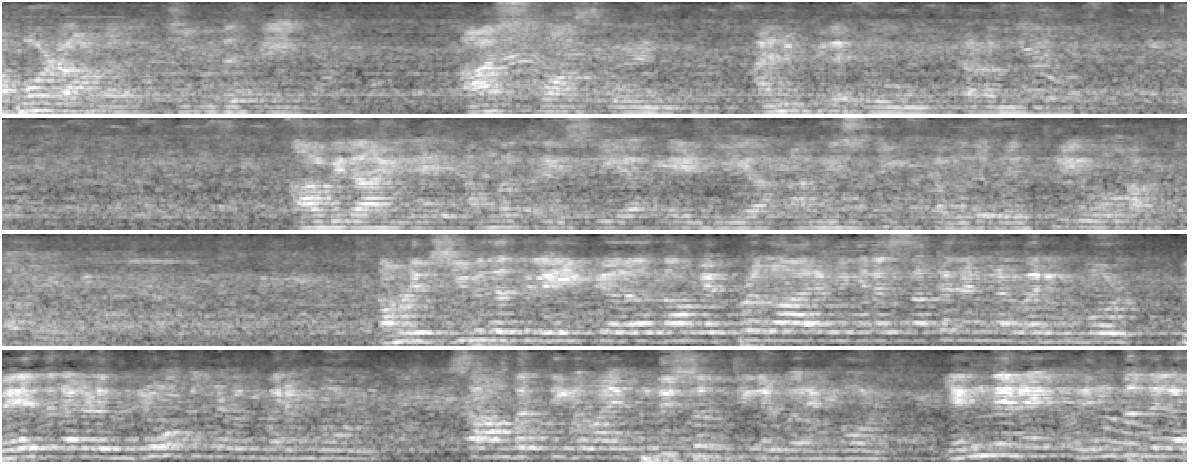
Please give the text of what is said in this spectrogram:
അപ്പോഴാണ് ജീവിതത്തിൽ ആശ്വാസവും അനുഗ്രഹവും കടന്നു വരുന്നത്. ആവിലായിലെ അമ്മ ത്രേസ്യ എഴുതിയ ആ മിസ്റ്റിക് കവിതകൾ എത്രയോ അർത്ഥമുണ്ട്. നമ്മുടെ ജീവിതത്തിലേക്ക് നാം എപ്രകാരം ഇങ്ങനെ സഹനങ്ങൾ വരുമ്പോൾ വേദനകളും രോഗങ്ങളും വരുമ്പോൾ സാമ്പത്തികമായ പ്രതിസന്ധികൾ വരുമ്പോൾ എങ്ങനെ എന്ത് നിലപാട്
